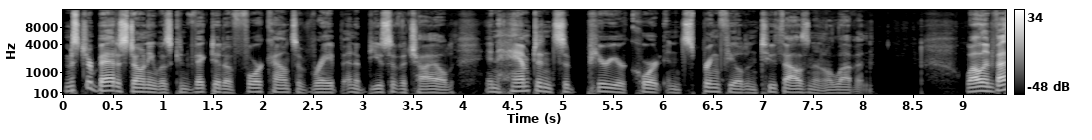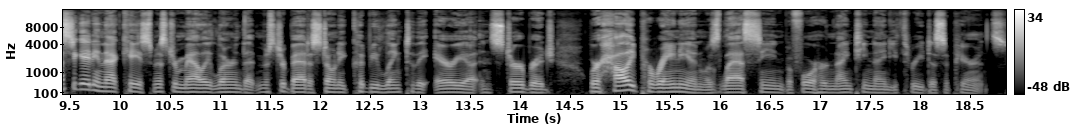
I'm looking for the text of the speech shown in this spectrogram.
Mr. Battistoni was convicted of four counts of rape and abuse of a child in Hampden Superior Court in Springfield in 2011. While investigating that case, Mr. Malley learned that Mr. Battistoni could be linked to the area in Sturbridge where Holly Piirainen was last seen before her 1993 disappearance.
